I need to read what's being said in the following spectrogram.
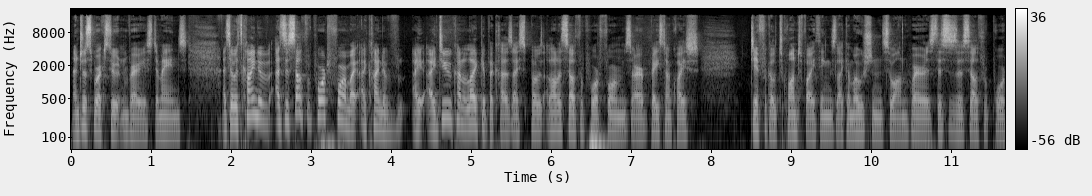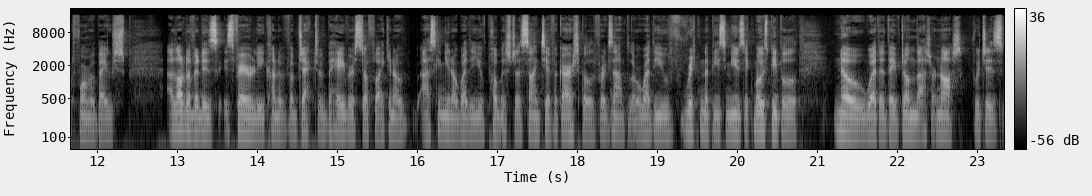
and just works through it in various domains. And so it's kind of, as a self report form, I, I kind of, I, I do kind of like it because I suppose a lot of self report forms are based on quite difficult to quantify things like emotion and so on, whereas this is a self report form about a lot of it is is fairly kind of objective behavior stuff like you know asking you know whether you've published a scientific article for example or whether you've written a piece of music. Most people know whether they've done that or not which is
